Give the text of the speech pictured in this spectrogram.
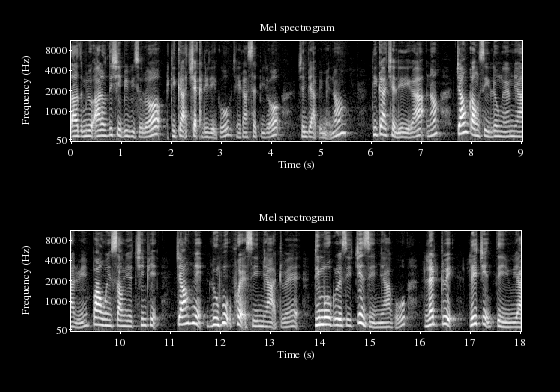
သားတို့သမီးတို့အားလုံးသိရှိပြီးပြီဆိုတော့အဓိကချက်ကလေးတွေကိုခြေကဆက်ပြီးတော့ရှင်းပြပေးမယ်နော်အဓိကချက်လေးတွေကနော်ကျောင်းကောင်စီလုပ်ငန်းများတွင် ပါဝင်ဆောင်ရွက်ခြင်းဖြင့်ကျောင်းနှင့်လူမှုအဖွဲ့အစည်းများအတွက်ဒီမိုကရေစီကျင့်စဉ်များကိုလက်တွေ့ လေ့ကျင့်သင်ယူရာ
